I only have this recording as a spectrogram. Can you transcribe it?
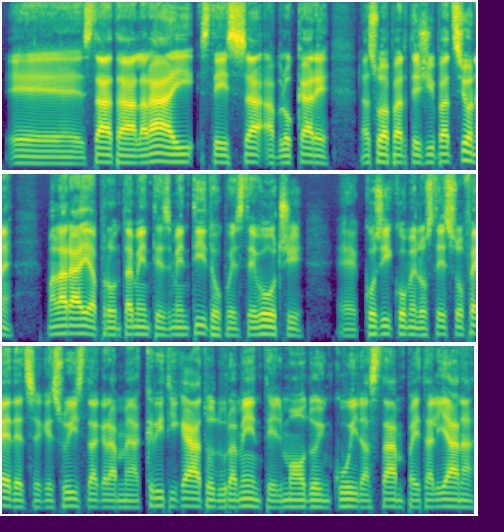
eh, stata la RAI stessa a bloccare la sua partecipazione, ma la RAI ha prontamente smentito queste voci eh, così come lo stesso Fedez che su Instagram ha criticato duramente il modo in cui la stampa italiana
